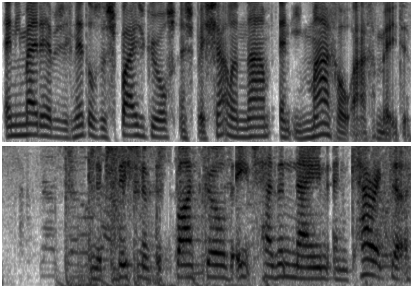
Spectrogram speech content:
En die meiden hebben zich net als de Spice Girls... een speciale naam en imago aangemeten. In the tradition of the Spice Girls, each has a name and character.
